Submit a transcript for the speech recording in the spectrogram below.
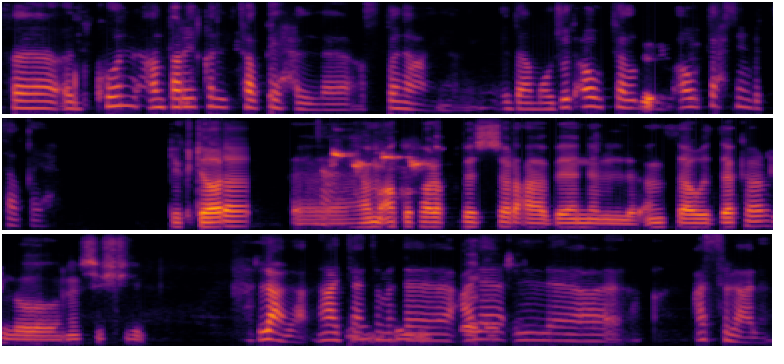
فيكون عن طريق التلقيح الاصطناعي يعني إذا موجود تل أو التحسين بالتلقيح. دكتورة آه هم أكو فرق بالسرعة بين الأنثى والذكر؟ لو نفس الشيء. لا لا هاي تعتمد على على السلالة.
